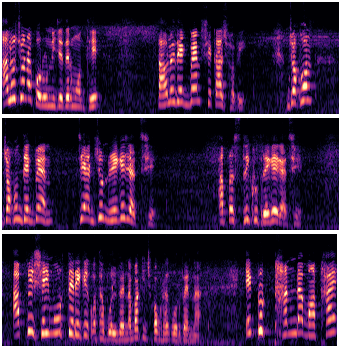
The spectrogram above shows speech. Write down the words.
আলোচনা করুন নিজেদের মধ্যে। তাহলে দেখবেন সে কাজ হবে। যখন যখন দেখবেন যে একজন রেগে যাচ্ছে, আপনার স্ত্রী খুব রেগে গেছে, আপনি সেই মুহূর্তে রেগে কথা বলবেন না, বাকি ঝগড়া করবেন না। একটু ঠান্ডা মাথায়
